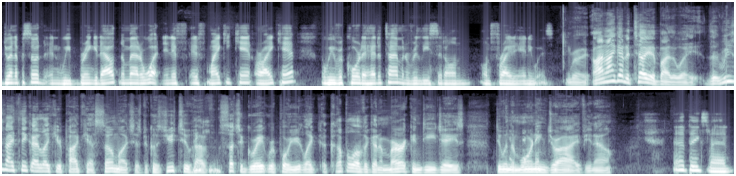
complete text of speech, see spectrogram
do an episode and we bring it out no matter what. And if if Mikey can't or I can't, we record ahead of time and release it on on Friday anyways. Right. And I got to tell you, by the way, the reason I think I like your podcast so much is because you two have such a great rapport. You're like a couple of like an American DJs doing the morning drive, you know? Uh, thanks, man.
